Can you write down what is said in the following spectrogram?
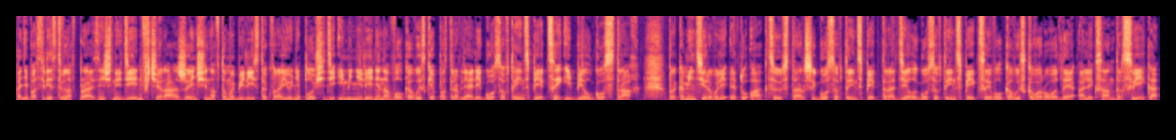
А непосредственно в праздничный день вчера женщин-автомобилисток в районе площади имени Ленина в Волковыске поздравляли госавтоинспекции и Белгосстрах. Прокомментировали эту акцию старший госавтоинспектор отдела госавтоинспекции Волковыского РОВД Александр Свейка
